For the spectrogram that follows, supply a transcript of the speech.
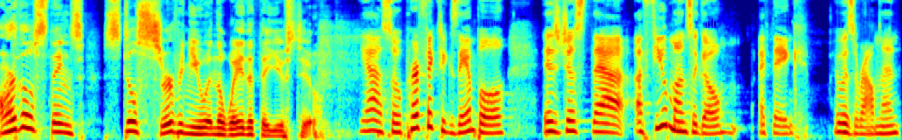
are those things still serving you in the way that they used to? Yeah. So, perfect example is just that a few months ago, I think it was around then,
